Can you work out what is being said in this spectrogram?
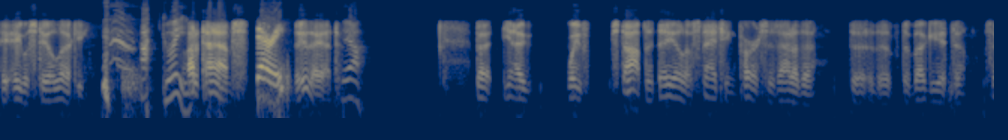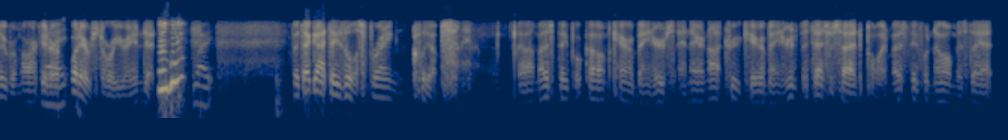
he, he was still lucky. I agree. A lot of times Very. do that. Yeah. But you know, we've stopped the deal of snatching purses out of the the the, the buggy at the supermarket Right. or whatever store you're in. That, Mhm. Right. But they got these little spring clips. Uh, most people call them carabiners, and they're not true carabiners, but that's beside the point. Most people know them as that.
